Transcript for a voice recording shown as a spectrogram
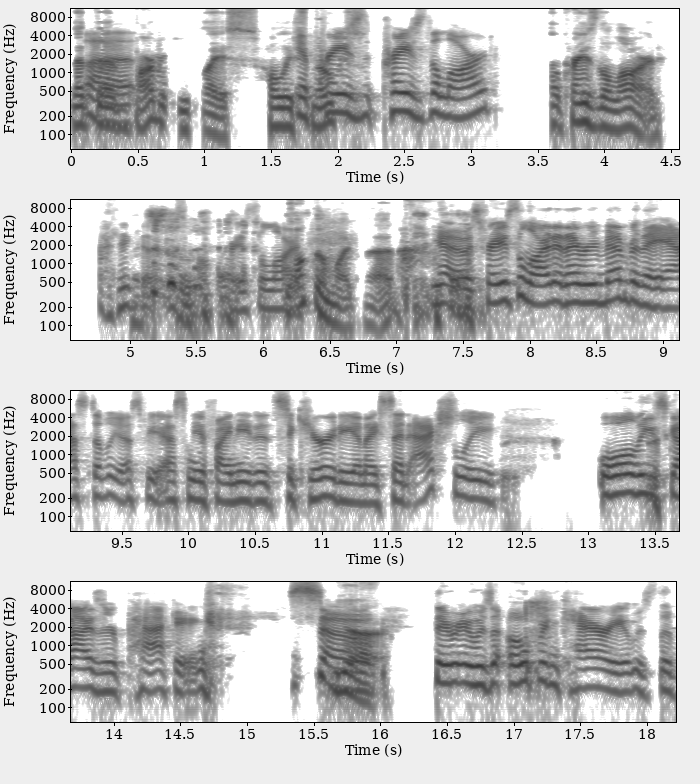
the uh, barbecue place. Holy yeah, smokes. praise praise the Lord? oh, praise the Lord. I think that's what it's called, praise the Lord. Something like that. yeah, it was praise the Lord. And I remember they asked WSB asked me if I needed security, and I said, actually, all these guys are packing. so yeah. there it was open carry. It was the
